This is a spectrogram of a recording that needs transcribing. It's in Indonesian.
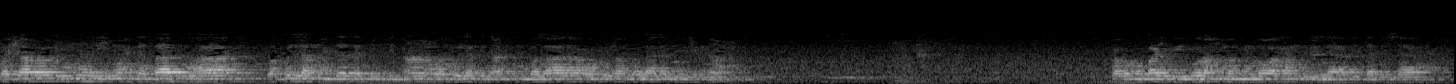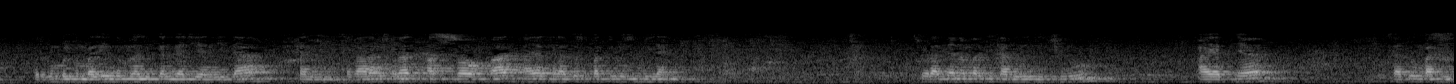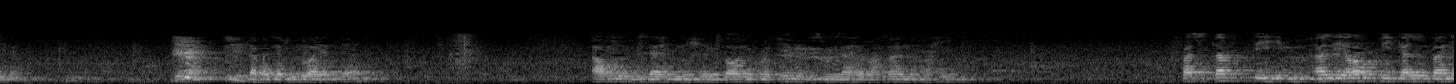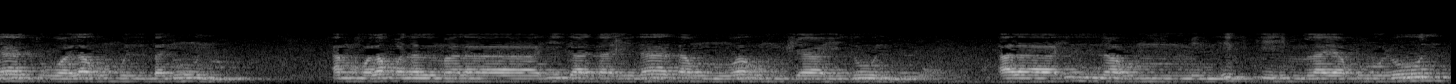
وشر الأمور محدثاتها وكل محدثة بدعة وكل بدعة ضلالة وكل ضلالة في النار Kalau Bapak Ibu Ibu rahimahullah Alhamdulillah kita bisa berkumpul kembali untuk melanjutkan kajian kita dan sekarang surat As-Saffat ayat 149 suratnya nomor 37 ayatnya 149 لقد روايتان أعوذ بالله من الشيطان الرجيم بسم الله الرحمن الرحيم فاستفتهم ألربك البنات ولهم البنون أم خلقنا الملائكة إناثا وهم شاهدون ألا إنهم من إفكهم ليقولون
